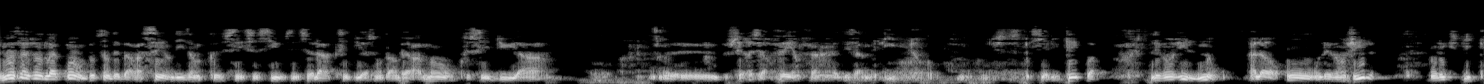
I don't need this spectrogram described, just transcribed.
mais Saint Jean de la Croix, on peut s'en débarrasser en disant que c'est ceci ou c'est cela, que c'est dû à son tempérament, que c'est dû à euh, c'est réservé enfin à des âmes libres, spécialité quoi. L'évangile non. Alors on l'évangile, on l'explique.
